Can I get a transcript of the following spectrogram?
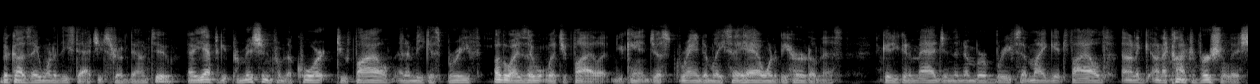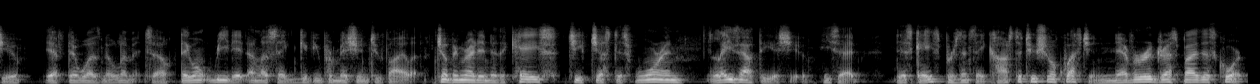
because they wanted these statutes struck down too. Now, you have to get permission from the court to file an amicus brief, otherwise, they won't let you file it. You can't just randomly say, hey, I want to be heard on this because you can imagine the number of briefs that might get filed on a, on a controversial issue if there was no limit. So they won't read it unless they give you permission to file it. Jumping right into the case, Chief Justice Warren lays out the issue. He said, this case presents a constitutional question never addressed by this court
